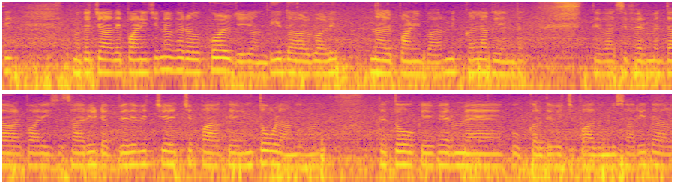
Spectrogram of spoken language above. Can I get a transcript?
ਸੀ। ਮੈਂ ਕਿਹਾ ਜ਼ਿਆਦਾ ਪਾਣੀ 'ਚ ਨਾ ਫਿਰ ਘੁਲ ਜੇ ਜਾਂਦੀ ਹੈ ਦਾਲ ਵਾਲੀ, ਨਾਲੇ ਪਾਣੀ ਬਾਹਰ ਨਿਕਲਣ ਲੱਗ ਜਾਂਦਾ। ਤੇ ਬਸ ਫਿਰ ਮੈਂ ਦਾਲ ਪਾ ਲਈ ਸੀ ਸਾਰੀ ਡੱਬੇ ਦੇ ਵਿੱਚ 'ਚ ਪਾ ਕੇ ਉਹਨੂੰ ਧੋ ਲਾਂਗੇ ਹੁਣ। ਤੇ ਧੋ ਕੇ ਫਿਰ ਮੈਂ ਕੁੱਕਰ ਦੇ ਵਿੱਚ ਪਾ ਦੂੰਗੀ ਸਾਰੀ ਦਾਲ।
